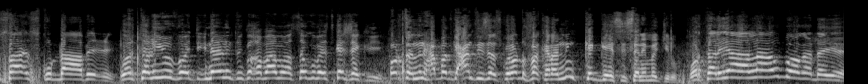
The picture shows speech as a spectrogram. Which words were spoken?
usaa isku dhaabici. War taliyuu foojignaan intuu ka qabaamo asaguba iska shakiye horta nin xabad gacantiisa iskula dhufa kara nin ka geesisana ma jiro. War taliyaha allaha u boogadhaye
